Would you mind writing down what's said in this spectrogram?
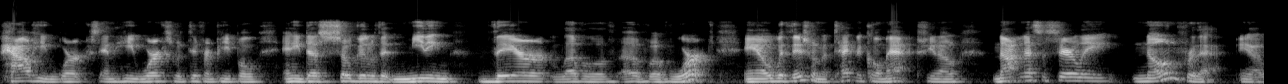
how he works and he works with different people and he does so good with it meeting their level of, of, of work you know with this one a technical match you know not necessarily known for that you know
